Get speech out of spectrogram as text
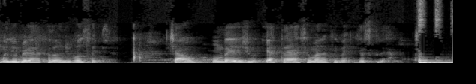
Muito obrigado a cada um de vocês. Tchau, um beijo e até a semana que vem, se Deus quiser.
